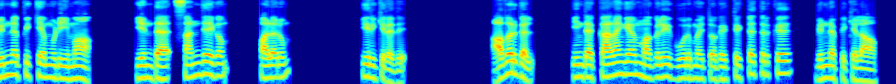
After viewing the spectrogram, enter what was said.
விண்ணப்பிக்க முடியுமா என்ற சந்தேகம் பலரும் இருக்கிறது. அவர்கள் இந்த கலைஞர் மகளிர் உரிமைத்தொகை திட்டத்திற்கு விண்ணப்பிக்கலாம்.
